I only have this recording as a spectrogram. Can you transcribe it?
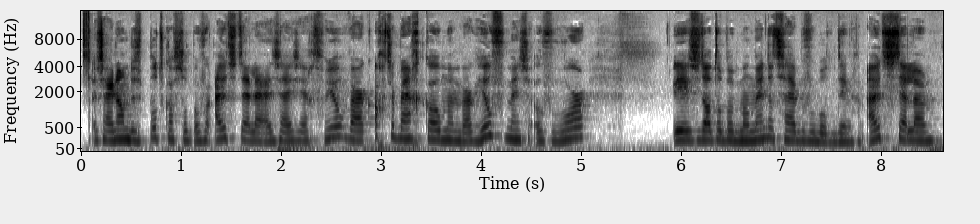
zij nam dus een podcast op over uitstellen en zij zegt van joh, waar ik achter ben gekomen en waar ik heel veel mensen over hoor, is dat op het moment dat zij bijvoorbeeld dingen gaan uitstellen,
